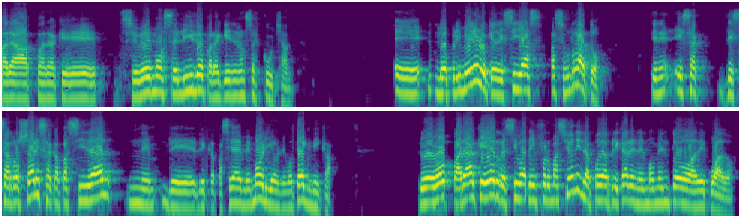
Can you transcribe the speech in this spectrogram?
para, para que llevemos el hilo para quienes nos escuchan. Eh, lo primero, lo que decías hace un rato, tiene esa, desarrollar esa capacidad de capacidad de memoria o mnemotécnica. Luego, para que reciba la información y la pueda aplicar en el momento adecuado.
